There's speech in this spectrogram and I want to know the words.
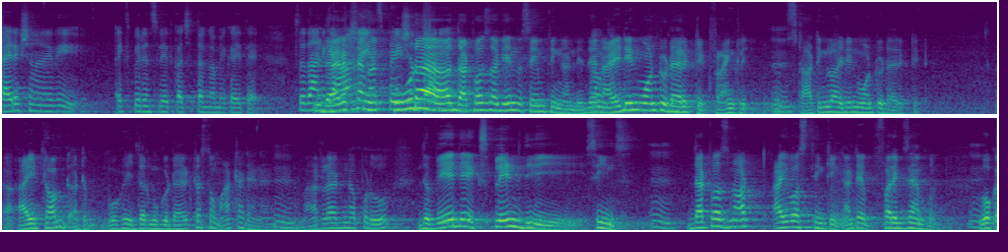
డైరెక్షన్ అనేది ఎక్స్పీరియన్స్ లేదు ఖచ్చితంంగా మీకైతే. సో దానికి కూడా that was again the same thing అండి. Then I didn't want to direct it frankly స్టార్టింగ్లో I didn't want to direct it I talk అంటే ఒక ఇద్దరు ముగ్గురు డైరెక్టర్స్తో మాట్లాడాను అండి. మాట్లాడినప్పుడు the way they explain the scenes that was not I was thinking అంటే ఫర్ ఎగ్జాంపుల్ ఒక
